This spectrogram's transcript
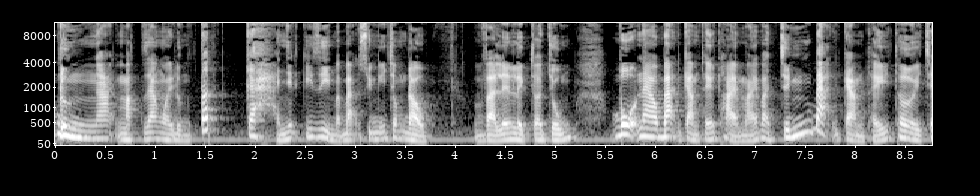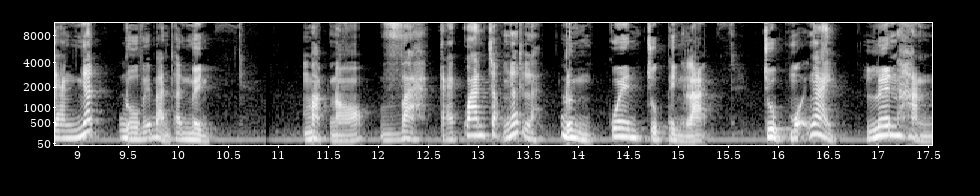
Đừng ngại mặc ra ngoài đường tất cả những cái gì mà bạn suy nghĩ trong đầu và lên lịch cho chúng. Bộ nào bạn cảm thấy thoải mái và chính bạn cảm thấy thời trang nhất đối với bản thân mình mặc nó và cái quan trọng nhất là đừng quên chụp hình lại. Chụp mỗi ngày lên hẳn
